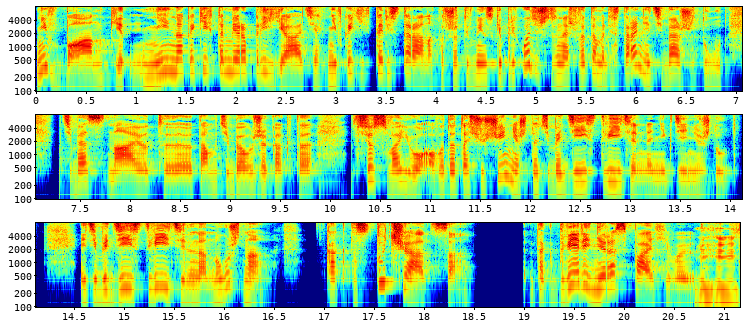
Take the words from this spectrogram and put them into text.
Ни в банке, ни на каких-то мероприятиях, ни в каких-то ресторанах. Потому что ты в Минске приходишь, ты знаешь, в этом ресторане тебя ждут, тебя знают, э, там у тебя уже как-то все свое. А вот это ощущение, что тебя действительно нигде не ждут. И тебе действительно нужно как-то стучаться так двери не распахивают. Угу.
